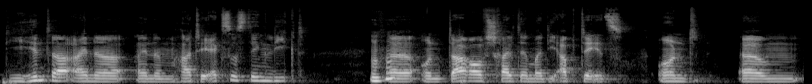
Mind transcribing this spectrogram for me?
die hinter einer, einem HT-Access-Ding liegt. Mhm. Äh, und darauf schreibt er mal die Updates. Und ähm,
